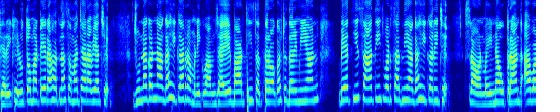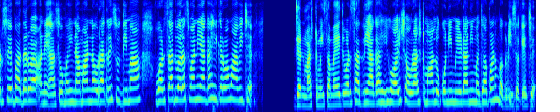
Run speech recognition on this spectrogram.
ત્યારે ખેડૂતો માટે રાહતના સમાચાર આવ્યા છે. જૂનાગઢના આગાહીકાર રમણીક વામજાએ બારથી સત્તર ઓગસ્ટ દરમિયાન બેથી સાત ઇંચ વરસાદની આગાહી કરી છે. શ્રાવણ મહિના ઉપરાંત આ વર્ષે ભાદરવા અને આસો મહિનામાં નવરાત્રી સુધીમાં વરસાદ વરસવાની આગાહી કરવામાં આવી છે. જન્માષ્ટમી સમયે જ વરસાદની આગાહી હોય, સૌરાષ્ટ્રમાં લોકોની મેળાની મજા પણ બગડી શકે છે.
